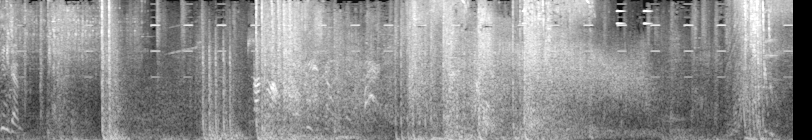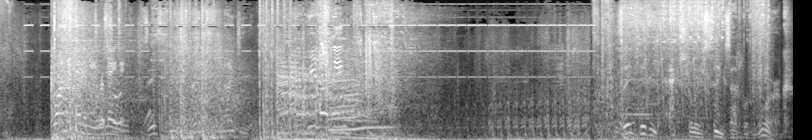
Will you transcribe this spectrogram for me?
Knocking them. One enemy remaining. This is an idea. Reloading. They didn't actually think that would work.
